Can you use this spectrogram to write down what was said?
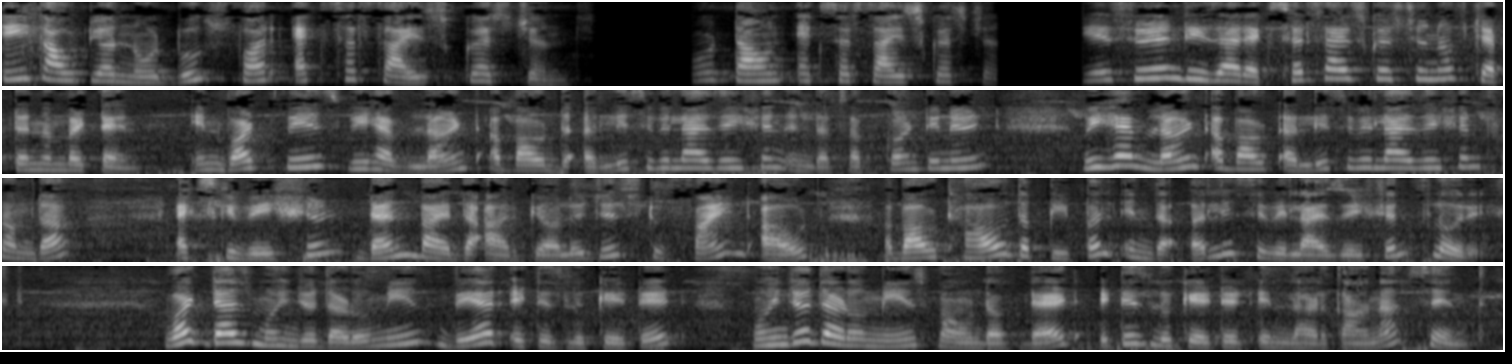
take out your notebooks for exercise questions. Note down exercise questions. Dear students, these are exercise questions of chapter number 10. In what ways we have learnt about the early civilization in the subcontinent? We have learnt about early civilization from the excavation done by the archaeologists to find out about how the people in the early civilization flourished. What does Mohenjo-daro mean? Where it is located? Mohenjo-daro means Mound of Dead. It is located in Larkana, Sindh.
